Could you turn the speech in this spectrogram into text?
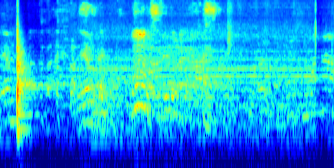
Lembra? Lembra? Hum.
